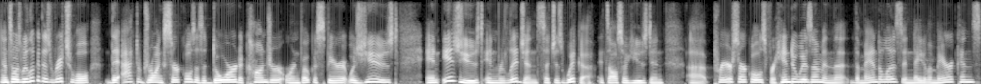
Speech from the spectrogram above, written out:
And so, as we look at this ritual, the act of drawing circles as a door to conjure or invoke a spirit was used and is used in religions such as Wicca. It's also used in uh, prayer circles for Hinduism and the, the mandalas, and Native Americans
